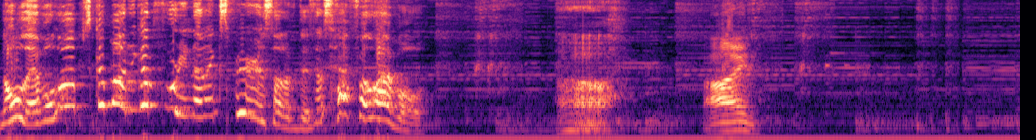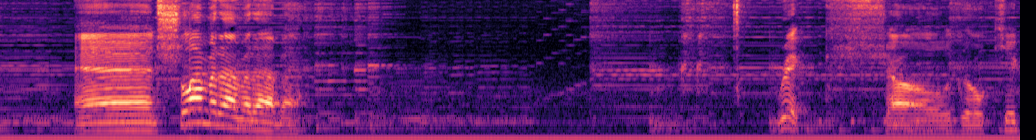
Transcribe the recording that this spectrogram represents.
No level ups? Come on, you got 49 experience out of this. That's half a level. Ugh. Fine. And Schlamadabadaba. Rick shall go kick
